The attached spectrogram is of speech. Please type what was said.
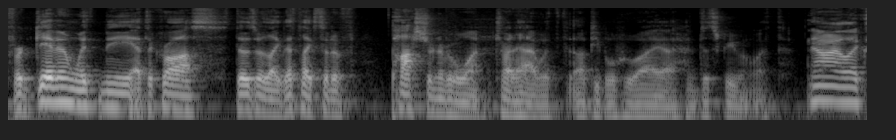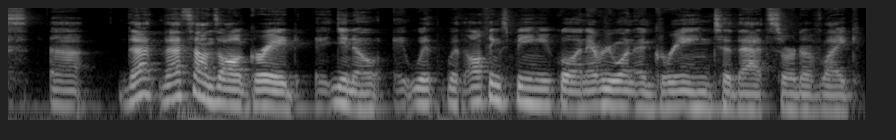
forgiven with me at the cross. Those are like that's like sort of posture number one. Try to have with uh, people who I uh, have disagreement with. Now, Alex, uh, that that sounds all great. You know, with with all things being equal and everyone agreeing to that sort of like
